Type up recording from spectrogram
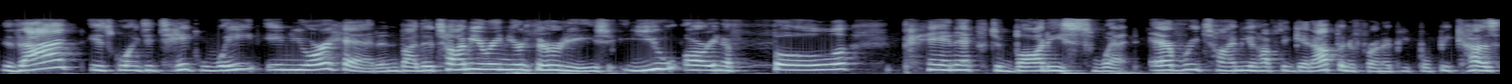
that is going to take weight in your head. And by the time you're in your 30s, you are in a full panicked body sweat every time you have to get up in front of people because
